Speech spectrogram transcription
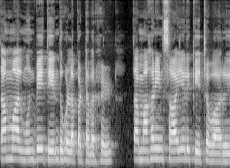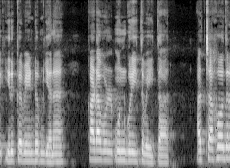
தம்மால் முன்பே தேர்ந்து கொள்ளப்பட்டவர்கள் தம் மகனின் சாயலுக்கேற்றவாறு இருக்க வேண்டும் என கடவுள் முன்குறித்து வைத்தார். அச்சகோதர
